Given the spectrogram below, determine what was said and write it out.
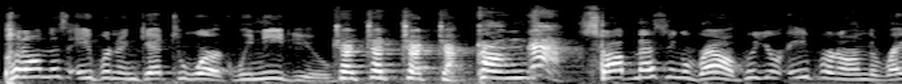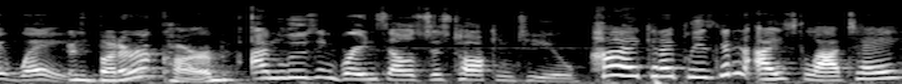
Put on this apron and get to work. We need you. Cha cha cha cha conga! Ah! Stop messing around. Put your apron on the right way. Is butter a carb? I'm losing brain cells just talking to you. Hi, could I please get an iced latte?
